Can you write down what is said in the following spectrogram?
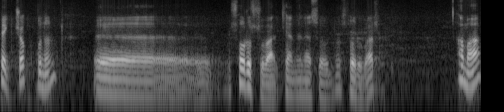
pek çok bunun e, sorusu var. Kendine sorduğu soru var. Ama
